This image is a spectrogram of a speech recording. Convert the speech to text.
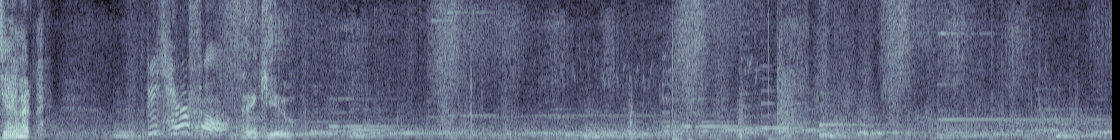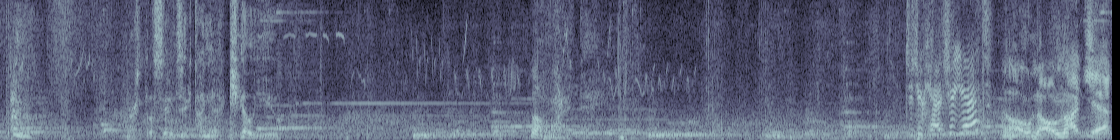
Damn it. Be careful! Thank you. Merciless insect, I'm gonna kill you. Oh, what a day. Did you catch it yet? No, no, not yet.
